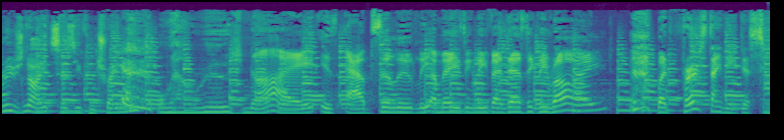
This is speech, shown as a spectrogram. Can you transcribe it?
Rouge Knight says you can train me. Well, Rouge Knight is absolutely, amazingly, fantastically right. But first, I need to see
